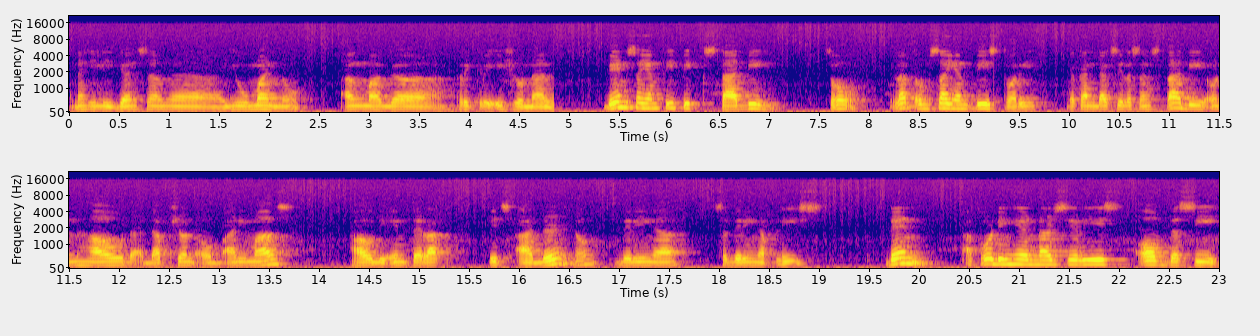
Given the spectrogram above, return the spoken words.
nahiligan sa uh, human no? Ang mag uh, recreational. Then scientific study. So lot of scientists worry conduct sila sang study on how the adoption of animals how they interact each other no? Diri nga sa diri nga place. Then according here nurseries of the sea.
